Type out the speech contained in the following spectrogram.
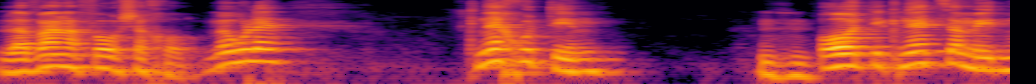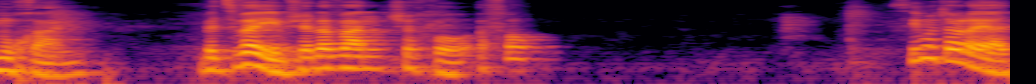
לבן, אפור, שחור. מעולה. קנה חוטים, או תקנה צמיד מוכן בצבעים של לבן, שחור, אפור. שים אותו על היד.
